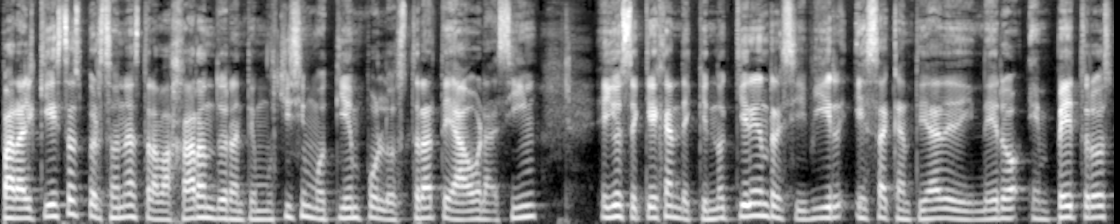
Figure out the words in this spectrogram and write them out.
para el que estas personas trabajaron durante muchísimo tiempo los trate ahora así. Ellos se quejan de que no quieren recibir esa cantidad de dinero en petros.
